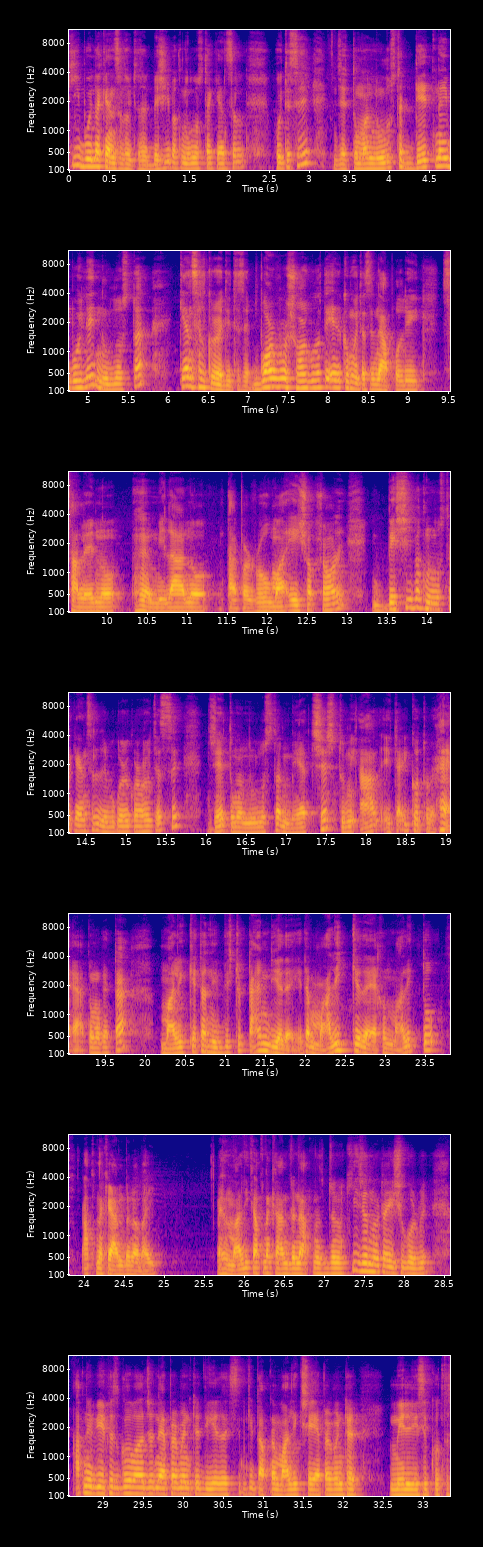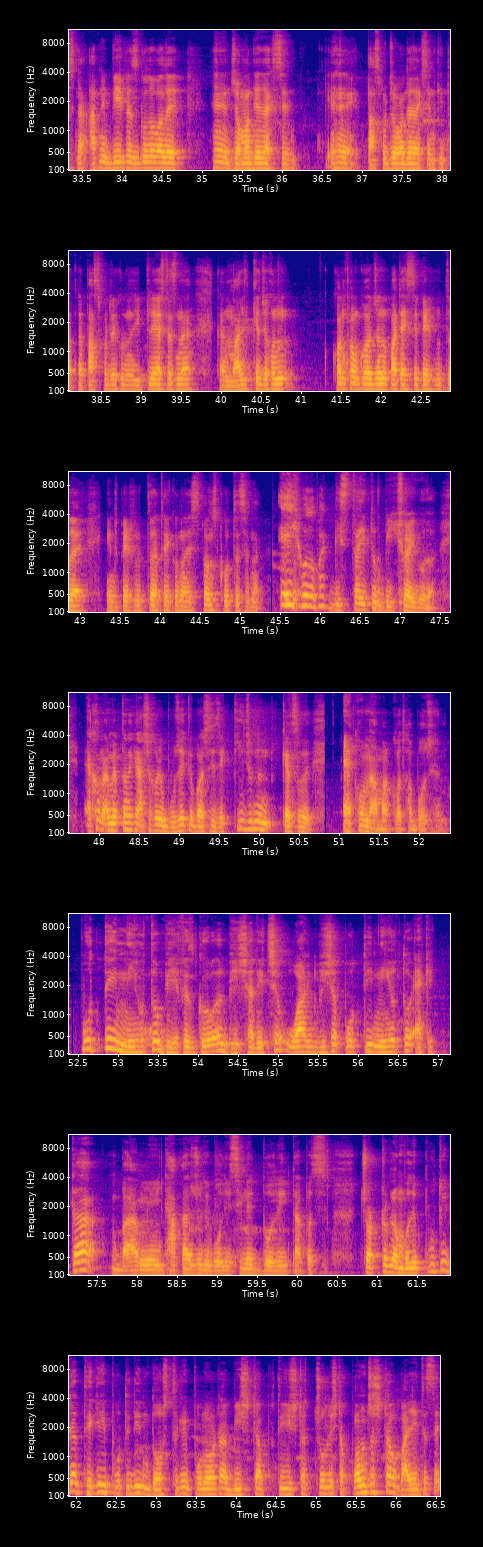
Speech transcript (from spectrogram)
কি বইলা ক্যান্সেল হইতেছে? বেশিরভাগ নুলসটা ক্যান্সেল হইতেছে যে তোমার নুলসটা ডেট নাই বইলেই নুলসটা ক্যান্সেল করে দিতেছে। বড় বড় শহরগুলোতে এরকম হইতেছে নাপোলি সালেনো হ্যাঁ মিলানো তারপর রোমা এই সব শহরে বেশিরভাগ নুলসটা ক্যান্সেল লেবু করে করা হইতেছে যে তোমার নুলসটার মেয়াদ শেষ, তুমি আর এটা ই করতে হবে হ্যাঁ তোমাকে একটা মালিককে একটা নির্দিষ্ট টাইম দিয়ে দেয়। এটা মালিককে দেয়। এখন মালিক তো আপনাকে আনবে না ভাই। এখন মালিক আপনাকে আনবে না। আপনার জন্য কী জন্য ওটা ইস্যু করবে? আপনি বিএফএস গ্লোবালের জন্য অ্যাপয়েন্টমেন্টে দিয়ে যাচ্ছেন কিন্তু আপনার মালিক সেই অ্যাপয়েন্টমেন্টের মেল রিসিভ করতেছে না। আপনি বিএফএস গ্লোবালে হ্যাঁ জমা দিয়ে রাখছেন হ্যাঁ পাসপোর্ট জমা দিয়ে রাখছেন, কিন্তু আপনার পাসপোর্টের কোনো রিপ্লাই আসতেছে না। কারণ মালিককে যখন কনফার্ম করার জন্য পাঠাইছে পেরপুত্রায় কিন্তু পেরপুত্রা থেকে কোনো রেসপন্স করতেছে না। এই হলো ভাই বিস্তারিত বিষয়গুলো। এখন আমি আপনাদেরকে আশা করি বুঝাইতে পারছি যে কী জন্য ক্যান্সেল এখন আমার কথা বোঝেন। প্রতিনিয়ত বিএফএস গ্লোবাল ভিসা দিচ্ছে ওয়ার্ক ভিসা প্রতিনিয়ত এক একটা, বা আমি ঢাকা যদি বলি, সিলেট বলি, তারপর চট্টগ্রাম বলে প্রতিটা থেকেই প্রতিদিন দশ থেকে পনেরোটা, বিশটা, তিরিশটা, চল্লিশটা, পঞ্চাশটাও বাড়াইতেছে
